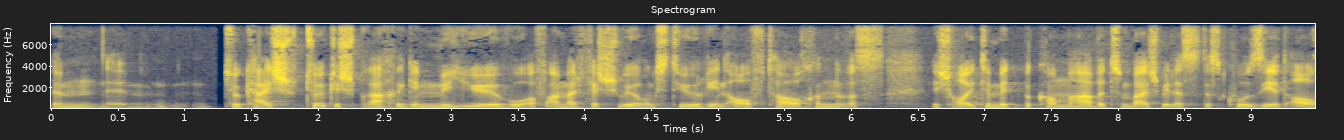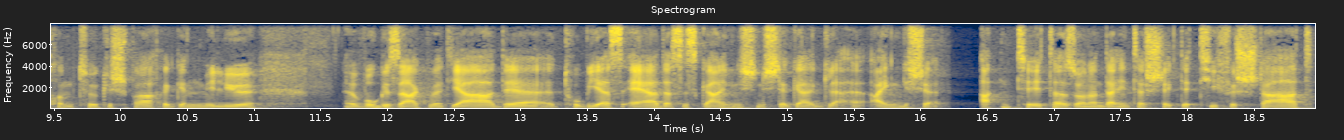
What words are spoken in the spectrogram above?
im, im türkisch, türkischsprachigen Milieu, wo auf einmal Verschwörungstheorien auftauchen, was ich heute mitbekommen habe, zum Beispiel, dass das kursiert auch im türkischsprachigen Milieu, äh, wo gesagt wird, ja, der Tobias R., das ist gar nicht, nicht der eigentliche Attentäter, sondern dahinter steckt der tiefe Staat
